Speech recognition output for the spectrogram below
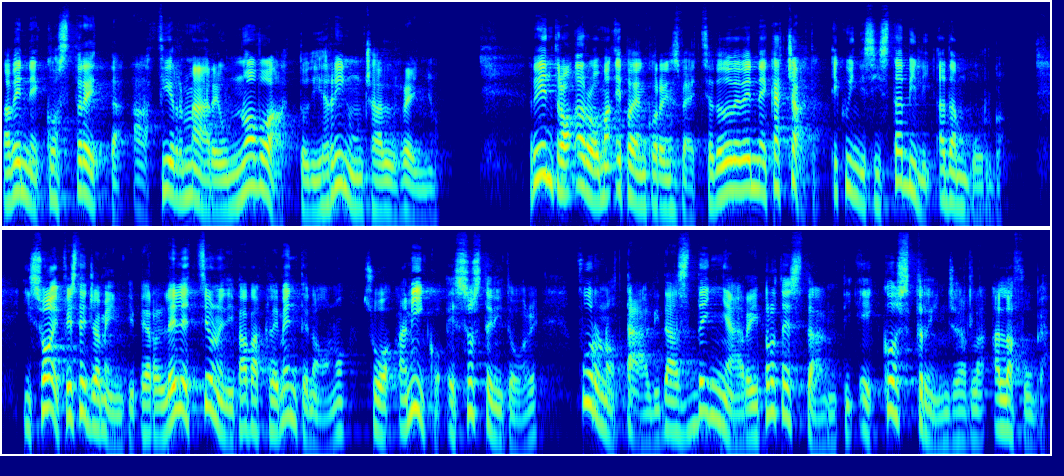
ma venne costretta a firmare un nuovo atto di rinuncia al regno. Rientrò a Roma e poi ancora in Svezia, da dove venne cacciata e quindi si stabilì ad Amburgo. I suoi festeggiamenti per l'elezione di Papa Clemente IX, suo amico e sostenitore, furono tali da sdegnare i protestanti e costringerla alla fuga.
